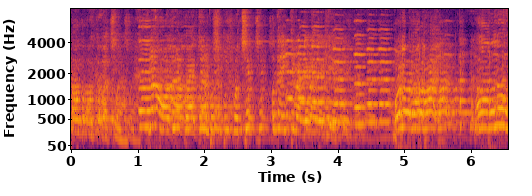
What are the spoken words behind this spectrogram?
তাও তো বুঝতে পারছি না। না না অদূরে কয়েকজন বসে কি করছে ওদের একটি বার ডেকে দেখি। বলো দাদা ভাই। হ্যাঁ বলুন।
